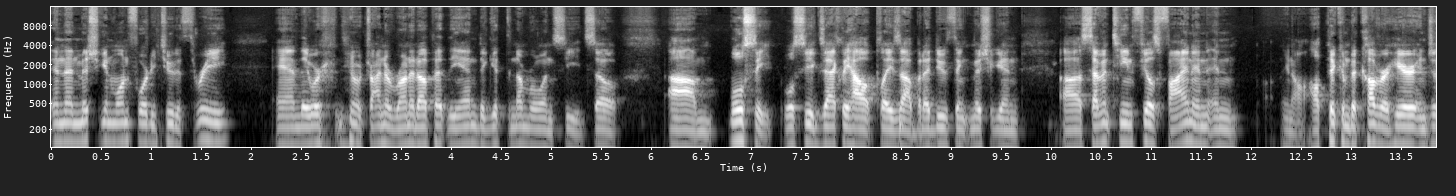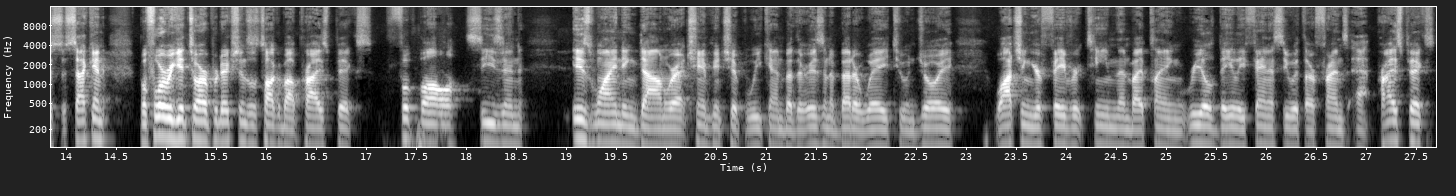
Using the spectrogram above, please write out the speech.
and then Michigan won 42 to three and they were you know trying to run it up at the end to get the number one seed. So um, we'll see. We'll see exactly how it plays out. But I do think Michigan uh, 17 feels fine, and and you know I'll pick them to cover here in just a second. Before we get to our predictions, let's talk about Prize Picks. Football season is winding down. We're at championship weekend, but there isn't a better way to enjoy watching your favorite team than by playing real daily fantasy with our friends at Prize Picks.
